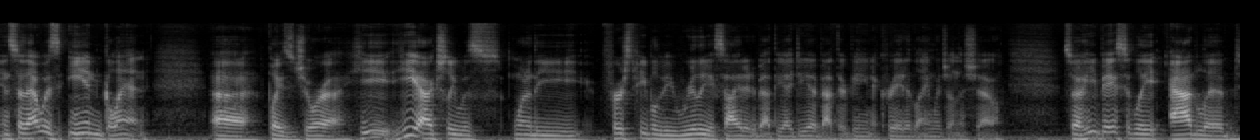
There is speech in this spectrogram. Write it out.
And so that was Iain Glen, uh, plays Jorah. He, he actually was one of the first people to be really excited about the idea about there being a created language on the show. So he basically ad-libbed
